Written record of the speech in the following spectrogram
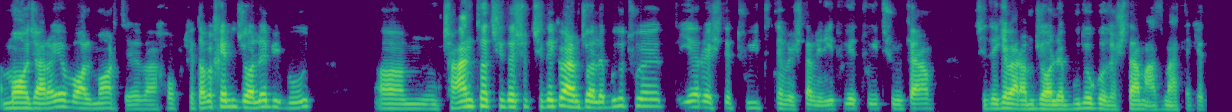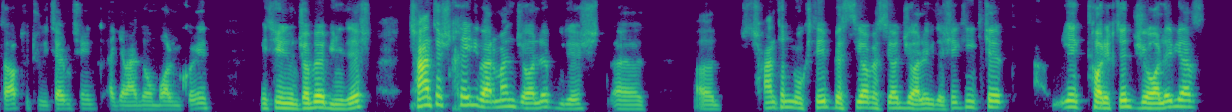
ماجرای والمارته و خب کتاب خیلی جالبی بود. چند تا چیزش چیزی که برام جالب بود تو یه رشته توییت نوشتم. یعنی توی توییت شروع کردم. چیزی که برام جالب بود و گذاشتم از متن کتاب. تو توییتر می‌تونید اگه من دنبال می‌کنید می‌تونید اونجا ببینیدش. چند تاش خیلی بر من جالب بودش. چند تا نکته بسیار بسیار جالبی داشت. یکی که یک تاریخچه جالبی از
